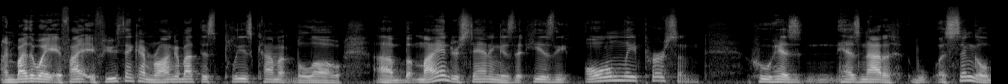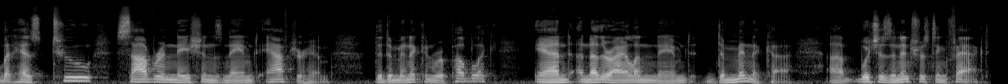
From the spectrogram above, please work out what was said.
And by the way, if I if you think I'm wrong about this, please comment below. Um, but my understanding is that he is the only person who has, has not a, a single, but has two sovereign nations named after him the Dominican Republic and another island named Dominica, uh, which is an interesting fact.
